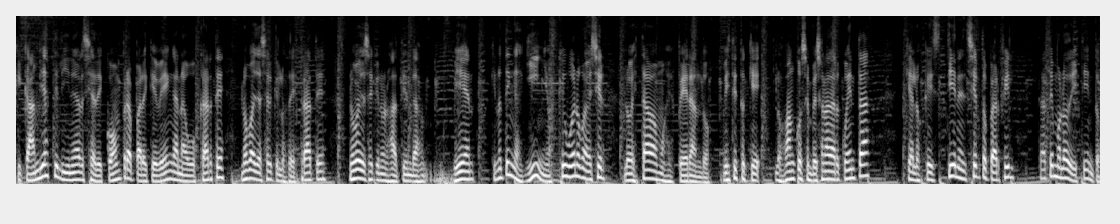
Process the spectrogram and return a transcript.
que cambiaste la inercia de compra para que vengan a buscarte, no vaya a ser que los destrates, no vaya a ser que no los atiendas bien, que no tengas guiños. Qué bueno con decir, lo estábamos esperando. ¿Viste esto que los bancos empezaron a dar cuenta que a los que tienen cierto perfil, tratémoslo distinto?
